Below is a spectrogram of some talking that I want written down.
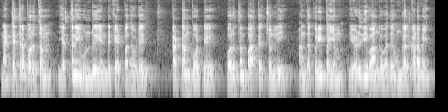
நட்சத்திர பொருத்தம் எத்தனை உண்டு என்று கேட்பதோடு கட்டம் போட்டு பொருத்தம் பார்க்கச் சொல்லி அந்த குறிப்பையும் எழுதி வாங்குவது உங்கள் கடமை.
